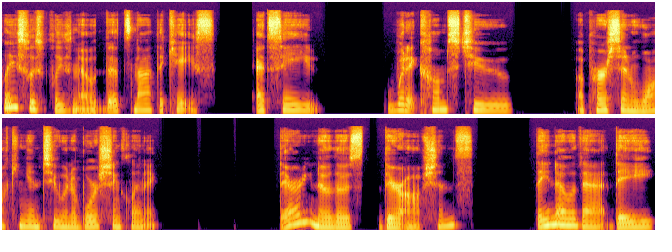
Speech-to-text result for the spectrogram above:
please, please, please know that's not the case. I'd say when it comes to a person walking into an abortion clinic, they already know those their options. They know that they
